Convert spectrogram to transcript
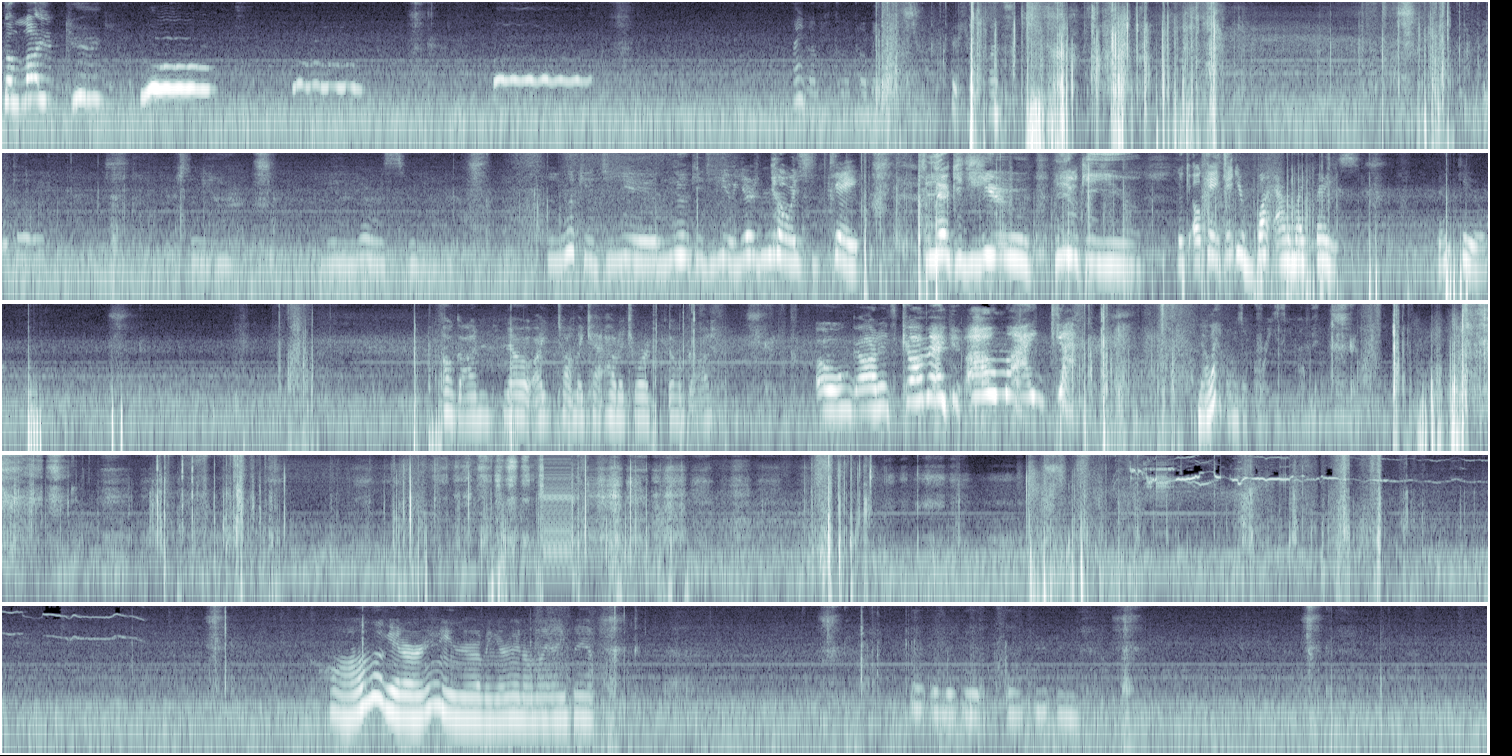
The Lion King. Woo! Woo! Woo! I love you, Coco baby. You're so fun. Look at you, look at you, there's no escape. Look at you, look at you. Look, okay, get your butt out of my face. Thank you. Oh god, now I taught my cat how to twerk. Oh god. Oh god, it's coming! Oh my god! Now that was a look at her. She's rubbing her head on my iPad.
